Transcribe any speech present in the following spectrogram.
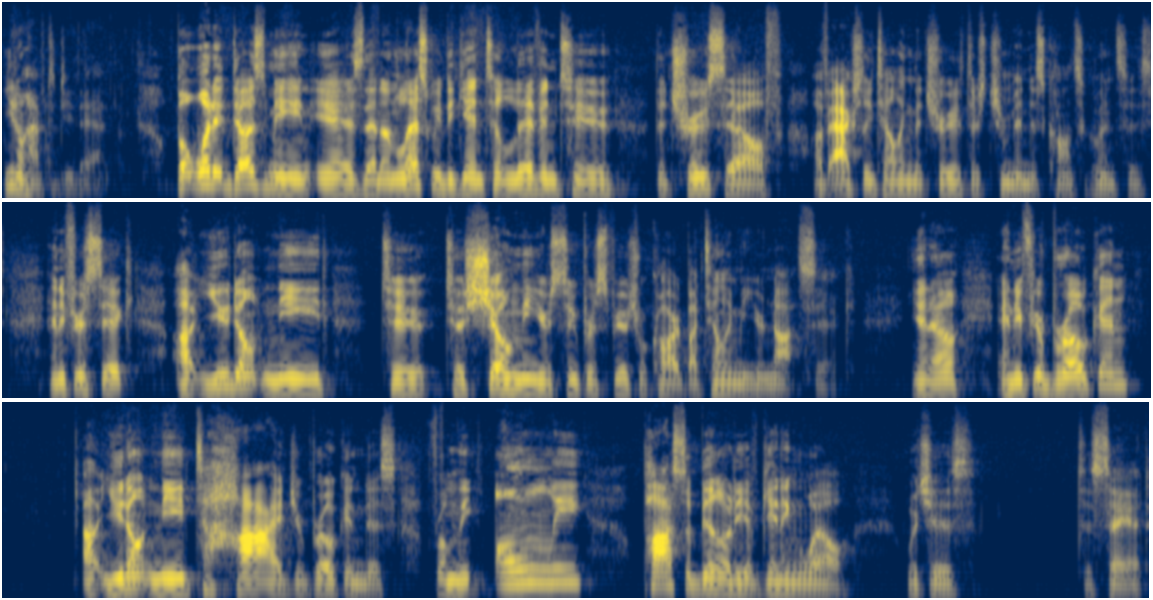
You don't have to do that. But what it does mean is that unless we begin to live into the true self of actually telling the truth, there's tremendous consequences. And if you're sick, uh, you don't need to, to show me your super spiritual card by telling me you're not sick. You know? And if you're broken, uh, you don't need to hide your brokenness from the only possibility of getting well, which is to say it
